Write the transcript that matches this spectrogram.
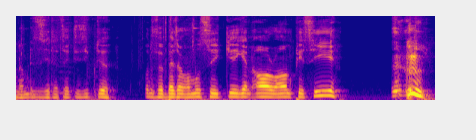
Und damit ist es hier tatsächlich die siebte Runde für bessere Musik gegen Allround PC.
